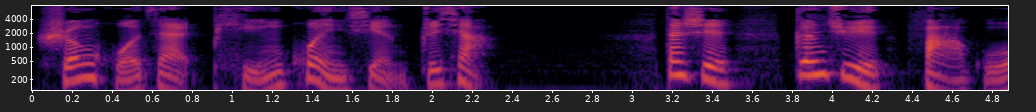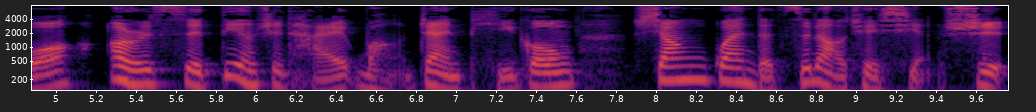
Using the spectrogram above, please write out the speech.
生活在贫困线之下。但是，根据法国二十四电视台网站提供相关的资料，却显示，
